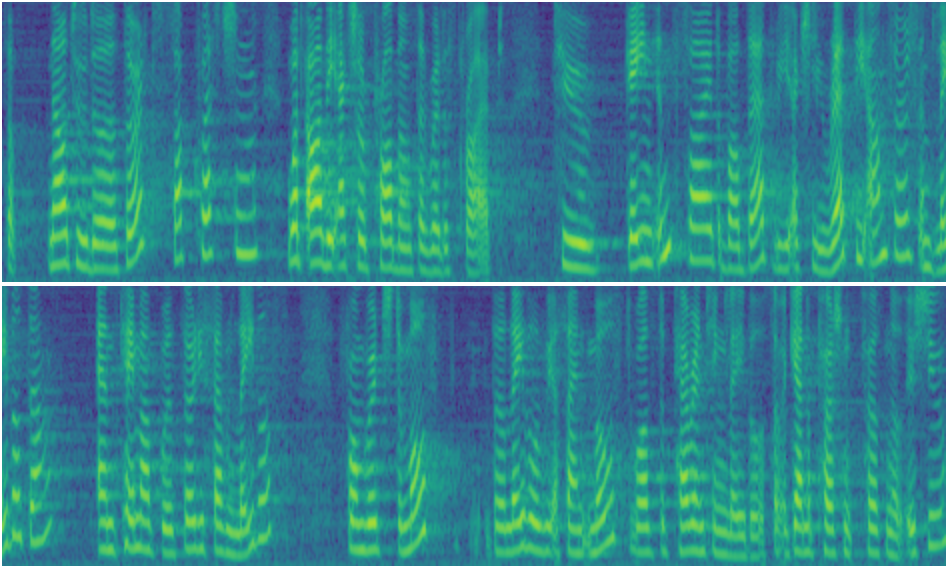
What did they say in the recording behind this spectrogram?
So now to the third sub-question, what are the actual problems that were described? To gain insight about that, we actually read the answers and labeled them and came up with 37 labels, from which the most the label we assigned most was the parenting label. So again, a person, personal issue,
